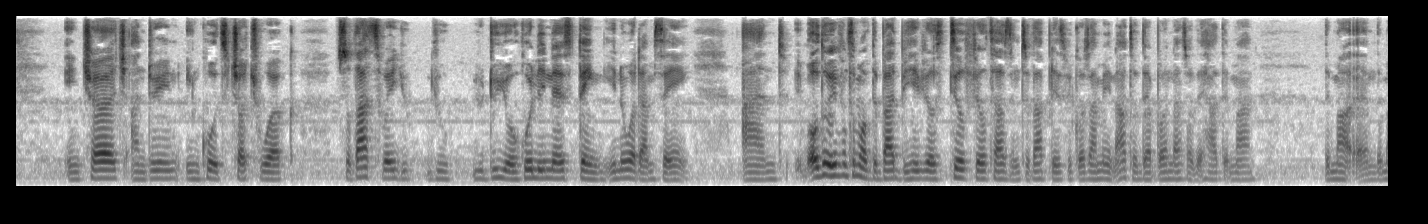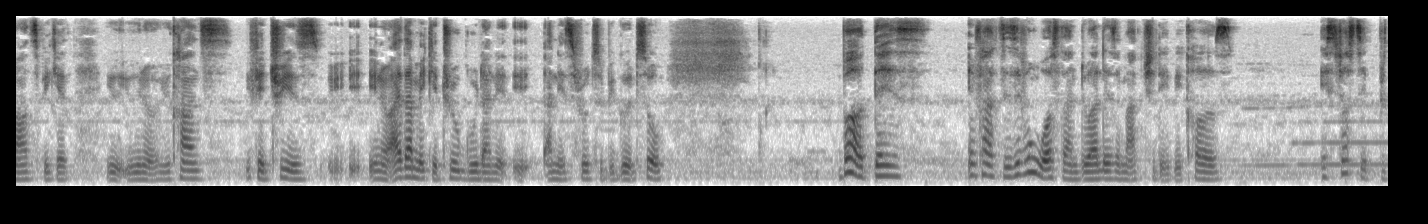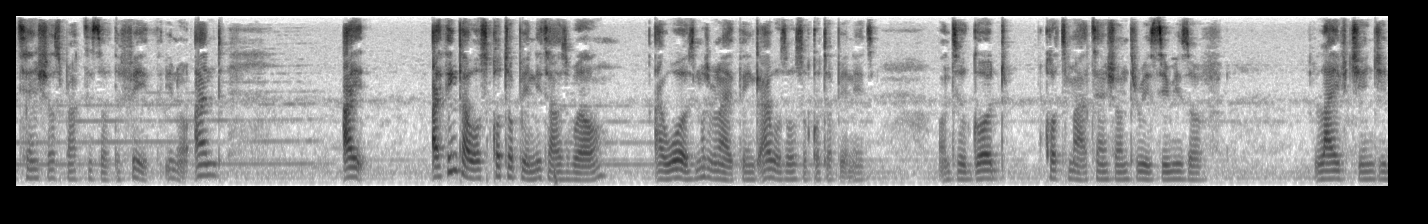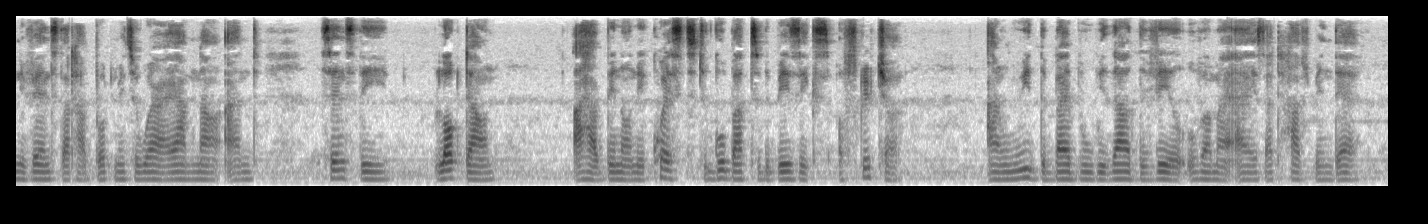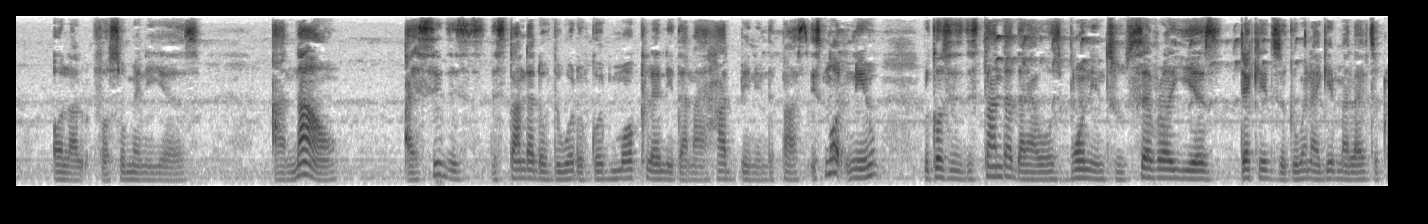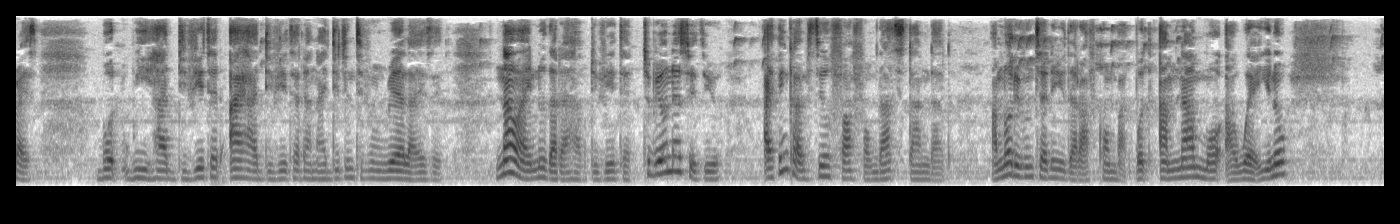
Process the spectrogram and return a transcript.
in church and doing in quotes church work. So that's where you you you do your holiness thing. You know what I'm saying? And although even some of the bad behavior still filters into that place because I mean out of the abundance of the heart the man the mouth um, the mouth speaketh. You you know you can't if a tree is you know either make a true good and it, it and its fruit to be good. So but there's in fact it's even worse than dualism actually because it's just a pretentious practice of the faith you know. And I I think I was caught up in it as well. I was not even I think I was also caught up in it until God caught my attention through a series of life changing events that have brought me to where I am now. And since the lockdown, I have been on a quest to go back to the basics of scripture and read the Bible without the veil over my eyes that have been there all for so many years. And now I see this the standard of the word of God more clearly than I had been in the past. It's not new because it's the standard that I was born into several years, decades ago when I gave my life to Christ. But we had deviated, I had deviated, and I didn't even realize it. Now I know that I have deviated. To be honest with you, I think I'm still far from that standard. I'm not even telling you that I've come back, but I'm now more aware. You know,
